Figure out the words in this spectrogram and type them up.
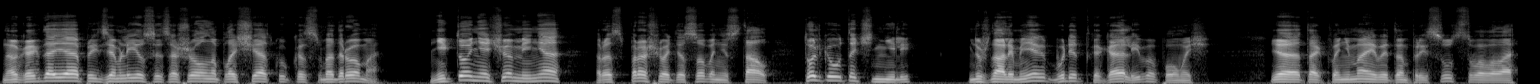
но когда я приземлился и сошел на площадку космодрома, никто ни о чем меня расспрашивать особо не стал, только уточнили, нужна ли мне будет какая-либо помощь. Я так понимаю, в этом присутствовала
